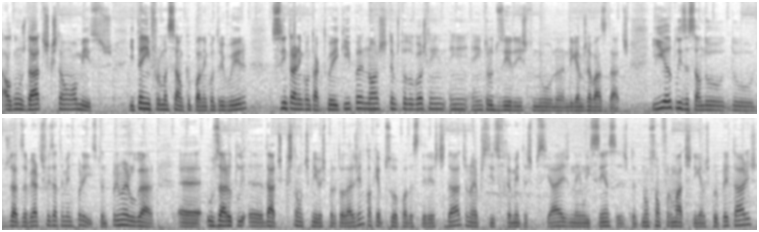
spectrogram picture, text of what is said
alguns dados que estão omissos e têm informação que podem contribuir, se entrarem em contato com a equipa, nós temos todo o gosto em, em, em introduzir isto, no, na, digamos, na base de dados. E a utilização do, do, dos dados abertos foi exatamente para isso. Portanto, em primeiro lugar, uh, usar uh, dados que estão disponíveis para toda a gente, qualquer pessoa pode aceder a estes dados, não é preciso ferramentas especiais, nem licenças, portanto, não são formatos, digamos, proprietários.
